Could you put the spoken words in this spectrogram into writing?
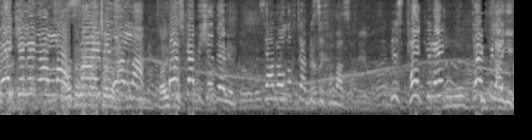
Vekilin Allah, sahibin Allah. Başka bir şey demiyorum. Sen oldukça biz yıkılmaz. Biz tek yürek, tek bilek.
